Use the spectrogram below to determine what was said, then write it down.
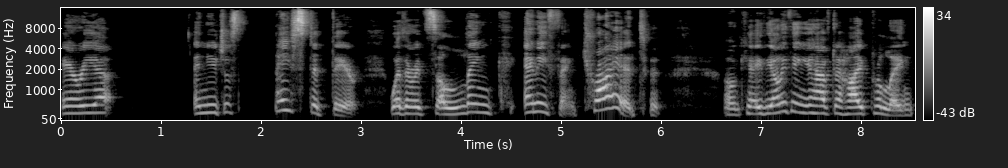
area, and you just paste it there, whether it's a link, anything. Try it. Okay, the only thing you have to hyperlink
